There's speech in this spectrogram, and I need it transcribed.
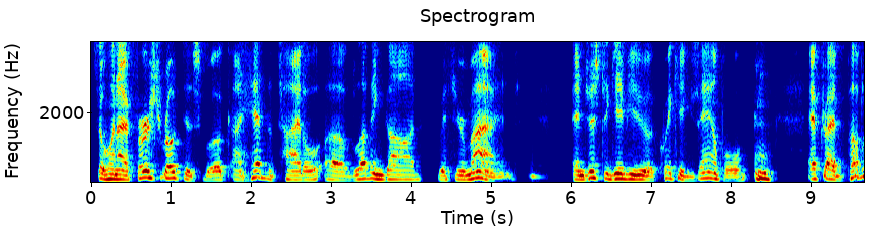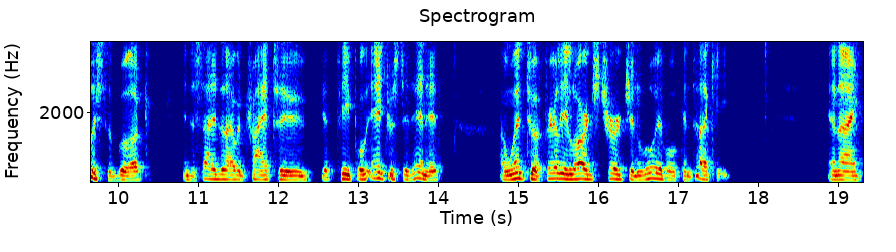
So when I first wrote this book, I had the title of Loving God with Your Mind. And just to give you a quick example, after I'd published the book and decided that I would try to get people interested in it, I went to a fairly large church in Louisville, Kentucky. And I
